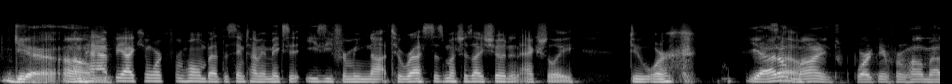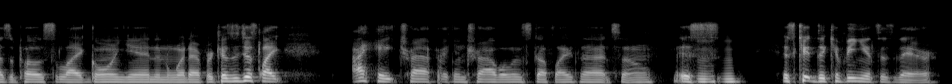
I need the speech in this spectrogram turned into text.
Yeah. I'm um, happy I can work from home, but at the same time, it makes it easy for me not to rest as much as I should and actually do work. Yeah, I don't mind working from home as opposed to like going in and whatever because it's just like I hate traffic and travel and stuff like that. So it's Mhm. it's the convenience is there.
